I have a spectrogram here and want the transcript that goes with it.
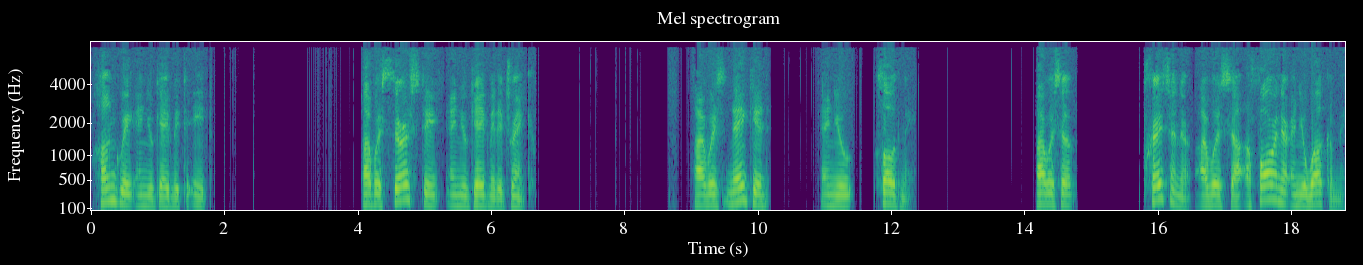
hungry and you gave me to eat. I was thirsty and you gave me to drink. I was naked and you clothed me. I was a prisoner. I was a foreigner and you welcomed me.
